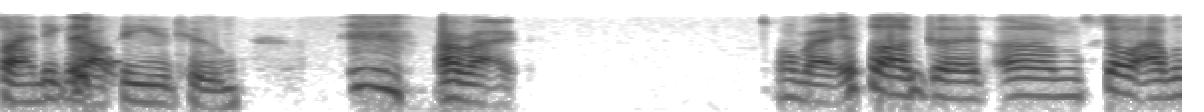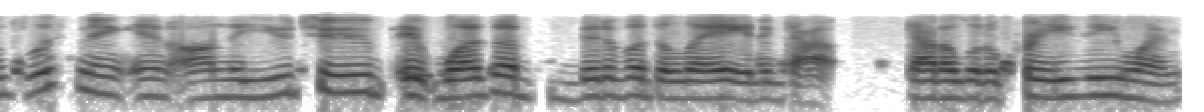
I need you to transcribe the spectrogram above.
So I had to get off the YouTube. All right. All right, it's all good. Um, so I was listening in on the YouTube. It was a bit of a delay, and it got got a little crazy when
